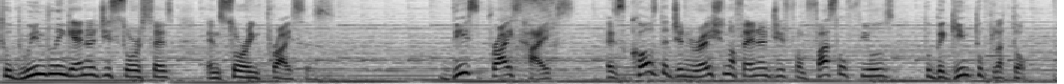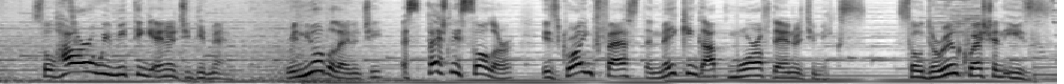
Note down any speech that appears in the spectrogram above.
to dwindling energy sources and soaring prices. These price hikes has caused the generation of energy from fossil fuels to begin to plateau. So how are we meeting energy demand? Renewable energy, especially solar, is growing fast and making up more of the energy mix. So the real question is,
